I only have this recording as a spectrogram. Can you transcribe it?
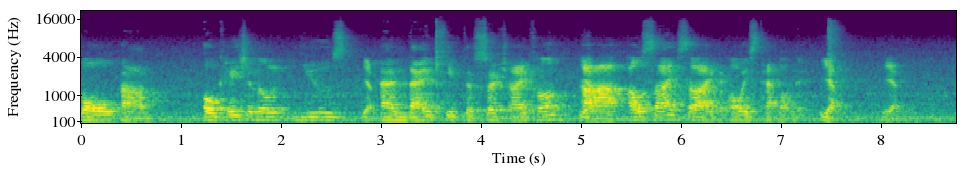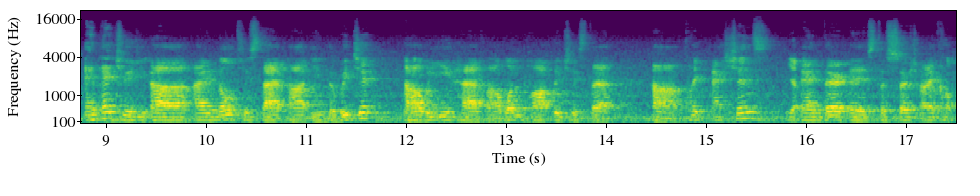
for um, occasional use, Yeah. and then keep the search icon Yeah. uh, outside, so I can always tap on it. Yeah, yeah. And actually, uh, I noticed that uh, in the widget, uh, Mhm. we have uh, one part which is the uh, quick actions, Yeah. and there is the search icon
